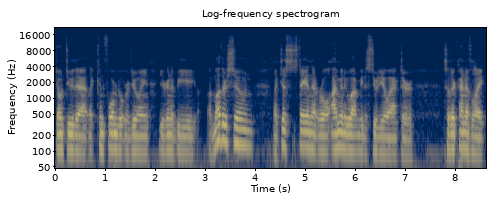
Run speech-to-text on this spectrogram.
don't do that, like conform to what we're doing. You're gonna be a mother soon, like just stay in that role. I'm gonna go out and be the studio actor. So they're kind of like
